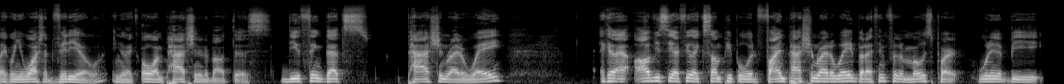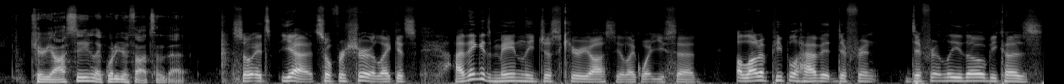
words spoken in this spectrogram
like when you watch that video and you're like oh i'm passionate about this. Do you think that's passion right away because obviously I feel like some people would find passion right away, but I think for the most part, wouldn't it be curiosity? Like, what are your thoughts on that? So it's yeah, so for sure, like it's I think it's mainly just curiosity, like what you said. A lot of people have it different differently though because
